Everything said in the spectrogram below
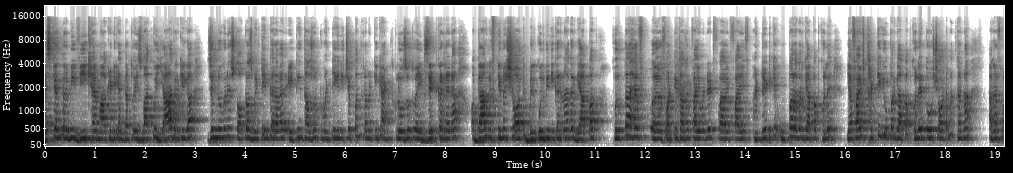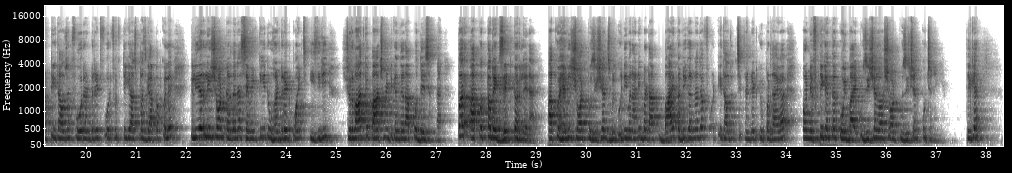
इसके अंदर भी वीक है मार्केट के अंदर। तो इस बात को याद रखिएगा, जिन लोगों ने स्टॉप लॉस मेंटेन करा हुआ है एटीन थाउज़ेंड ट्वेंटी के नीचे पंद्रह मिनट की कैंडल क्लोज हो तो एग्जिट कर लेना और बैंक निफ्टी में शॉर्ट बिल्कुल भी नहीं करना। अगर गैप अप खुलता है forty thousand five hundred five hundred के ऊपर अगर गैप अप खुले या फाइव थर्टी के ऊपर गैप अप खुले तो शॉर्ट मत करना। अगर forty thousand four hundred four fifty के आसपास गैप अप ले क्लियरली शॉर्ट कर देना seventy two hundred points easily शुरुआत के पाँच मिनट के अंदर आपको दे सकता है। पर आपको तब एग्जिट कर लेना है। आपको हैवी शॉर्ट पोजीशंस बिल्कुल नहीं बनानी बट आप बाय तभी करना जब फोर्टी थाउज़ेंड सिक्स हंड्रेड के ऊपर जाएगा और निफ्टी के अंदर कोई बाय पोजीशन और शॉर्ट पोजीशन कुछ नहीं है। ठीक है?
